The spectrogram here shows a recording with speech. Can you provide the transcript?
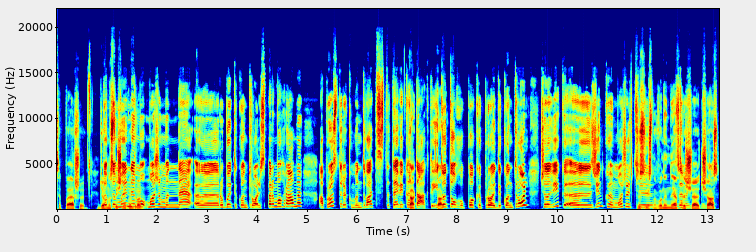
Це перший Тобто діагностичний ми не контроль. мо- можемо не е, робити контроль спермограми, а просто рекомендувати статеві контакти. І так. до того, поки пройде контроль, чоловік е, з жінкою можуть. Це, е, звісно, вони не втрачають час.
